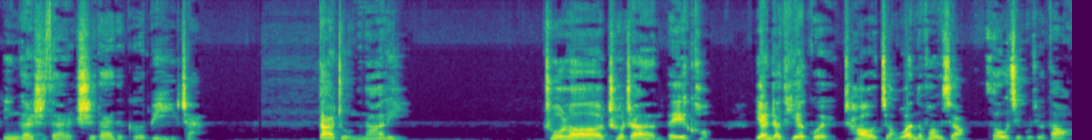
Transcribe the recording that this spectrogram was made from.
应该是在池袋的隔壁一站。大冢的哪里？出了车站北口，沿着铁轨朝脚腕的方向走几步就到了。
